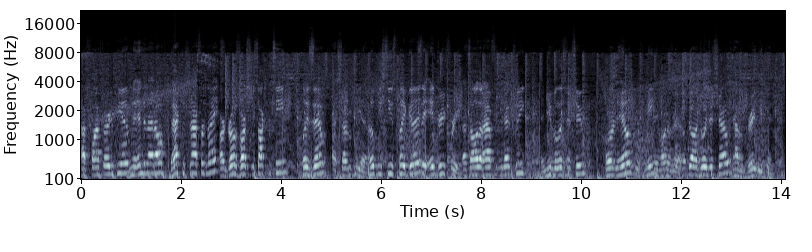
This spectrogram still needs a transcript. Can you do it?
at 5.30 p.m. And the end of that off, back to Stratford night, our girls varsity soccer team plays them at 7 p.m. Hope these teams play good, stay injury free. That's all that I have for you next week, and you've been listening to Horn Hill with me, Rivera. Hope y'all enjoyed this show and have a great weekend.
